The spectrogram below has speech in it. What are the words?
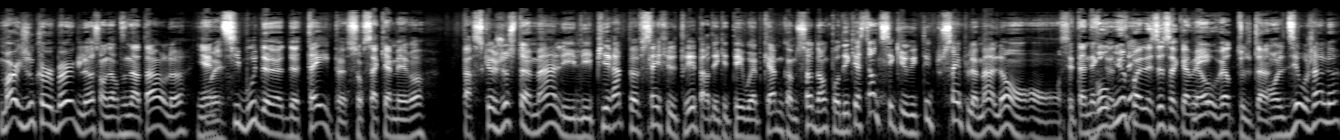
Mark Zuckerberg, là, son ordinateur, là, il y a un petit bout de, tape sur sa caméra parce que justement, les, pirates peuvent s'infiltrer par des, des, webcams comme ça. Donc, pour des questions de sécurité, tout simplement, là, on, on c'est anecdotique. Vaut mieux pas laisser sa caméra ouverte tout le temps. On le dit aux gens, là,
